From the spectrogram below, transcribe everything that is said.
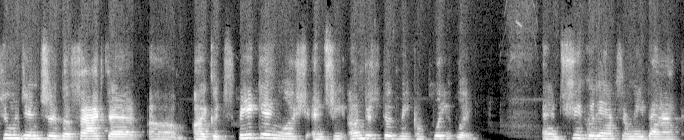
tuned into the fact that um, I could speak English and she understood me completely. And she could answer me back.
